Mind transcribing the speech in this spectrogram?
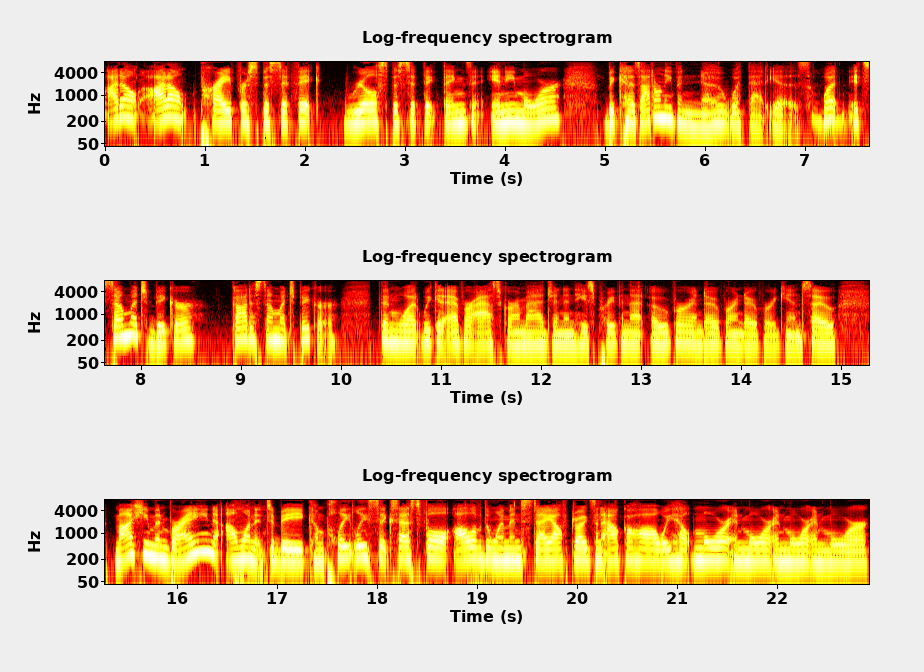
I don't I don't pray for specific real specific things anymore because I don't even know what that is. Mm-hmm. What it's so much bigger God is so much bigger than what we could ever ask or imagine, and He's proven that over and over and over again. So, my human brain, I want it to be completely successful. All of the women stay off drugs and alcohol. We help more and more and more and more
